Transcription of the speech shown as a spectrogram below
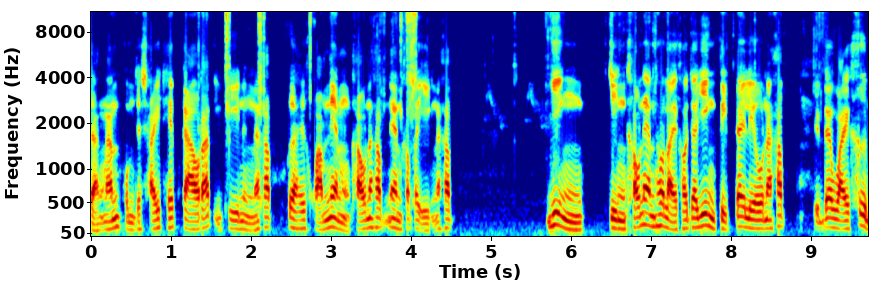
จากนั้นผมจะใช้เทปกาวรัดอีกทีหนึ่งนะครับ เพื่อให้ความแน่นของเขานะครับ แน่นเข้าไปอีกนะครับ ยิ่ง กิ่งเขาแน่นเท่าไหร่เขาจะยิ่งติดได้เร็วนะครับ ติดได้ไวขึ้น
